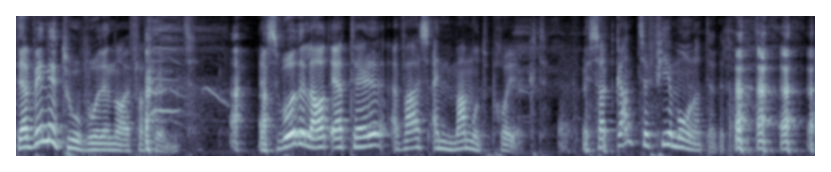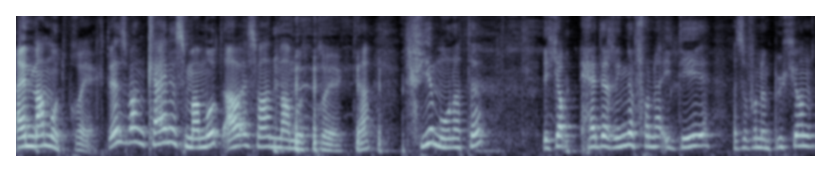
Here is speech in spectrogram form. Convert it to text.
Der Winnetou wurde neu verfilmt. es wurde laut RTL, war es ein Mammutprojekt. Es hat ganze vier Monate gedauert. Ein Mammutprojekt. Es war ein kleines Mammut, aber es war ein Mammutprojekt. Ja. Vier Monate. Ich glaube, Herr der Ringe von der Idee, also von den Büchern,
